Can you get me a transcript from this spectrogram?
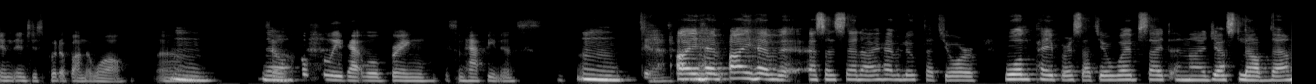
and, and just put up on the wall um, Mm. so hopefully that will bring some happiness Mm. yeah. I have, I have, as I said, I have looked at your wallpapers at your website, and I just love them.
